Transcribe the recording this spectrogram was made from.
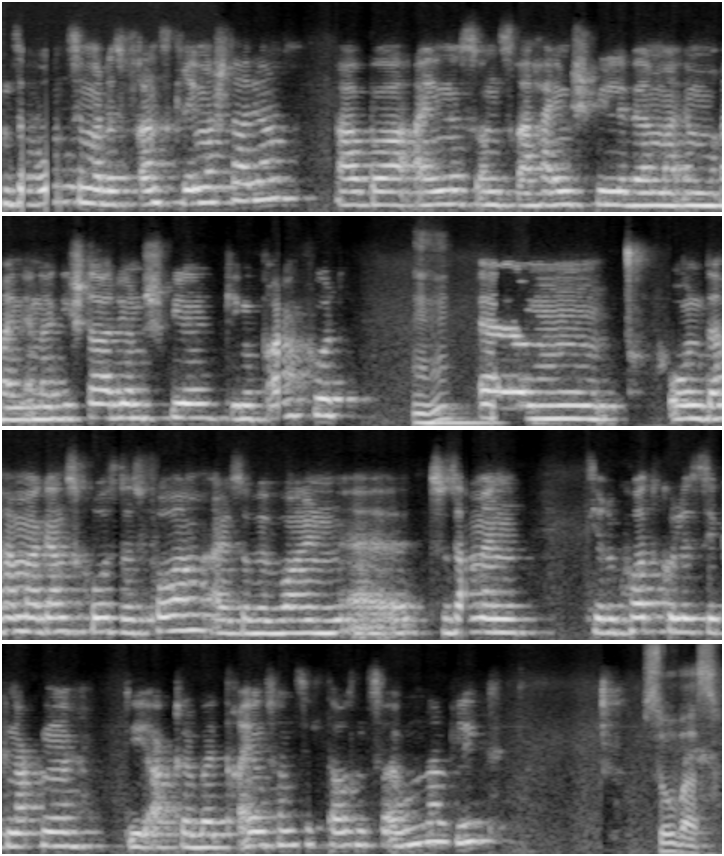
unser Wohnzimmer das Franz-Kremer-Stadion, aber eines unserer Heimspiele werden wir im Rhein-Energie-Stadion spielen gegen Frankfurt. Mhm. Ähm, und da haben wir ganz Großes vor. Also wir wollen äh, zusammen die Rekordkulisse knacken, die aktuell bei 23.200 liegt. Sowas.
